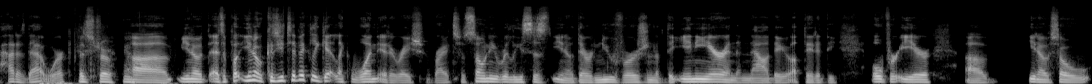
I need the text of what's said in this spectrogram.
how does that work? It's true. yeah. uh, you know, as a you know, because you typically get like one iteration, right? So Sony releases, you know, their new version of the in ear, and then now they updated the over ear. Uh, you know, so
